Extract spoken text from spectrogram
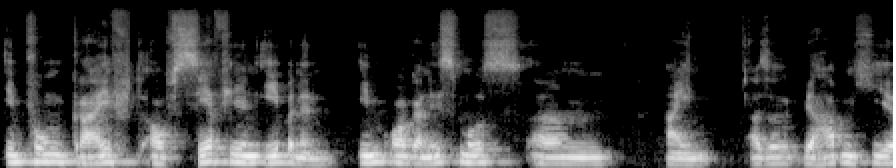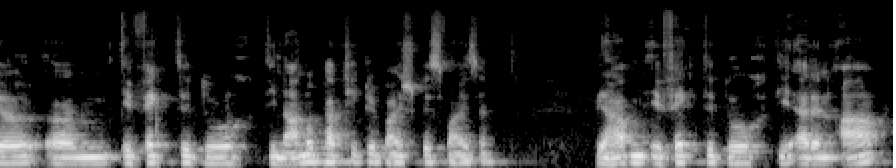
Impfung greift auf sehr vielen Ebenen im Organismus ähm, ein. Also wir haben hier ähm, Effekte durch die Nanopartikel beispielsweise. Wir haben Effekte durch die RNA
